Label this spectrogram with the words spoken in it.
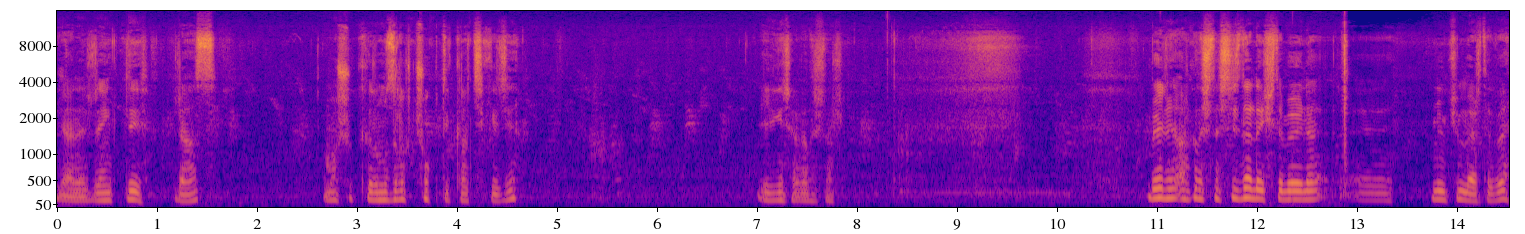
Yani renkli biraz. Ama şu kırmızılık çok dikkat çekici. İlginç arkadaşlar. Böyle arkadaşlar sizlerle işte böyle e, mümkün mertebe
